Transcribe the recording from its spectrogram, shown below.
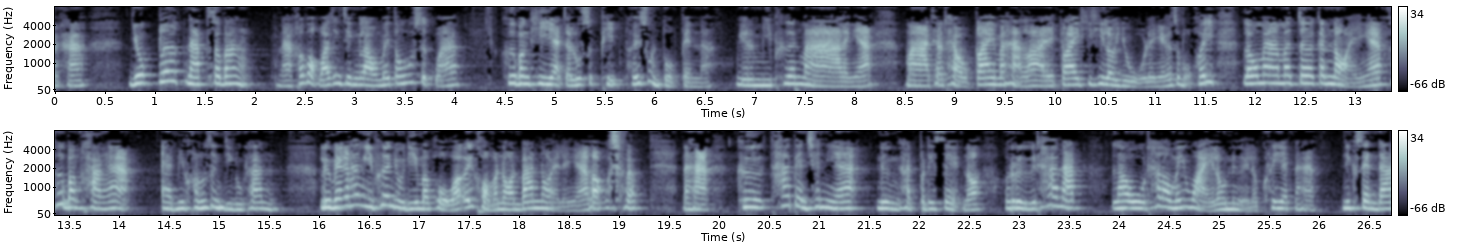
นะคะ ยกเลิกนัดซะบ้างนะเขาบอกว่าจริง ๆ เราไม่ต้องรู้สึกว่า คือบางทีอาจจะรู้สึกผิดเฮ้ยส่วนตัวเป็นนะ มีมีเพื่อนมาอะไรเงี้ย มาแถวแถวใกล้มหาลัยใกล้ที่ที่เราอยู่อะไรเงี้ยก็จะบอกเฮ้ยเรามามาเจอกันหน่อยเงี้ยคือบางครั้งอะแอบมีความรู้สึกจริงทุกท่าน หรือแม้กระทั่งมีเพื่อนอยู่ดีมาโผล่ว่าเอ้ยขอมานอนบ้านหน่อยอะไรเงี้ยเราก็จะแบบนะคะคือถ้าเป็นเช่นนี้หนึ่งหัดปฏิเสธเนาะหรือถ้านัดเราถ้าเราไม่ไหวเราเหนื่อยเราเครียดนะคะนิกเซนได้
